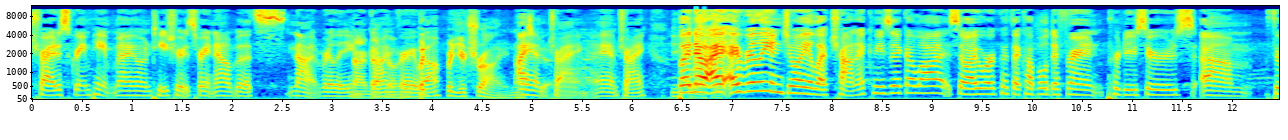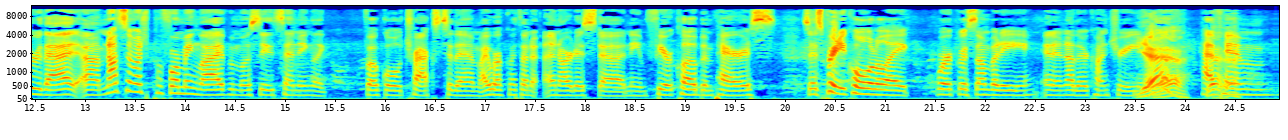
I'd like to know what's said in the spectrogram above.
try to screen paint my own T-shirts right now, but that's not really Not- not going going- very but, well. But you're trying. I That's am good. trying. I am trying. Keep but no. I, I really enjoy electronic music a lot. So I work with a couple different producers um, through that. Um, not so much performing live, but mostly sending like vocal tracks to them. I work with an, an artist uh, named Fear Club in Paris. So it's pretty cool to like work with somebody in another country. and Yeah. have yeah. him,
